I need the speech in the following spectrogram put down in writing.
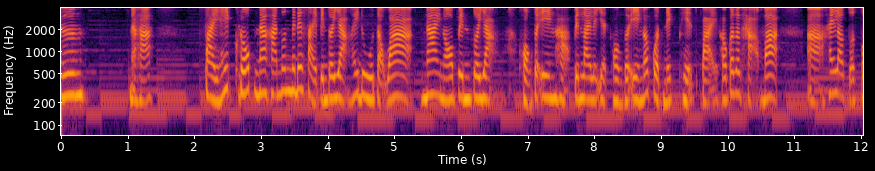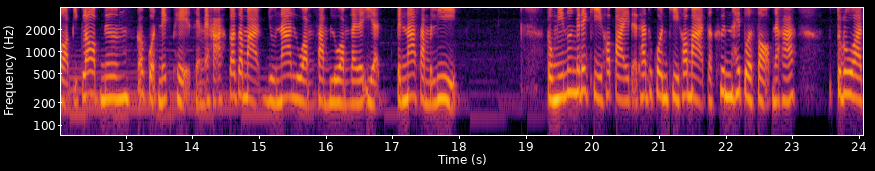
นึงนะคะ ใส่ให้ครบนะคะนุ่นไม่ได้ใส่เป็นตัวอย่างให้ดู แต่ว่าง่ายเนาะเป็นตัวอย่างของตัวเองค่ะ เป็นรายละเอียดของตัวเองก็กด next page ไปเขาก็จะถามว่าให้เราตรวจสอบอีกรอบนึง ก็กด next page เห็นไหมคะ ก็จะมาอยู่หน้ารวมซัมรวมรายละเอียดเป็นหน้า summary ตรงนี้นุ่นไม่ได้คีย์เข้าไป แต่ถ้าทุกคนคีย์เข้ามาจะขึ้นให้ตรวจสอบนะคะ ตรวจ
